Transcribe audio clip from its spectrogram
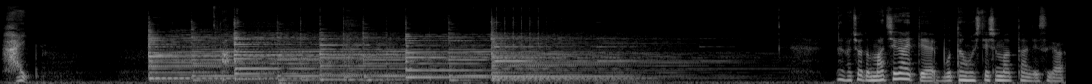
はいなんかちょっと間違えてボタンを押してしまったんですが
